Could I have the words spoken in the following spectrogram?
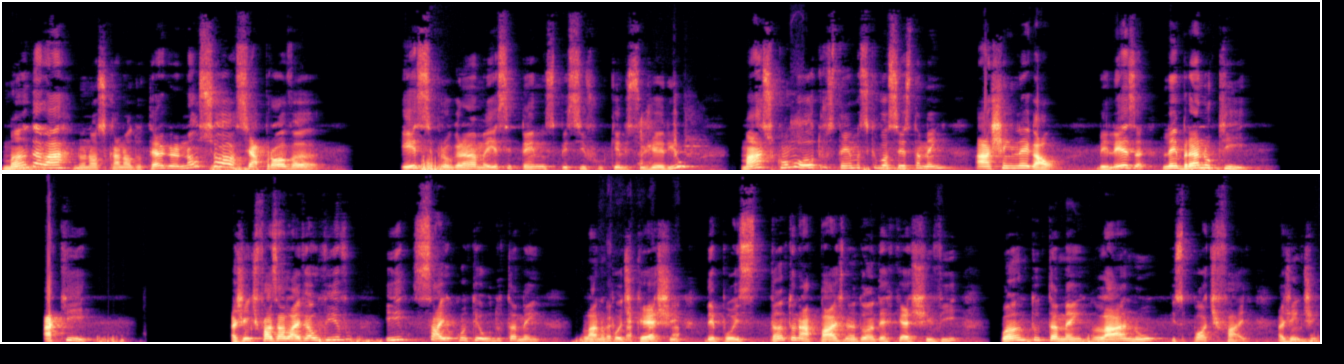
manda lá no nosso canal do Telegram, não só se aprova esse programa, esse tema específico que ele sugeriu, mas como outros temas que vocês também achem legal, beleza? Lembrando que aqui a gente faz a live ao vivo e sai o conteúdo também lá no podcast, depois tanto na página do Undercast TV quanto também lá no Spotify. A gente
